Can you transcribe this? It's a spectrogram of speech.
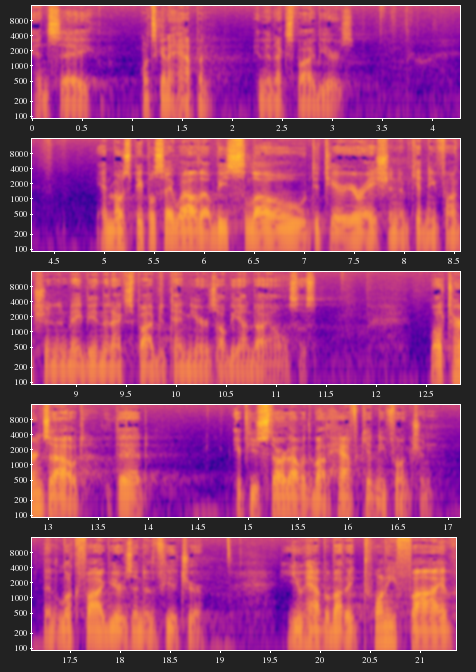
and say, what's going to happen in the next five years? And most people say, well, there'll be slow deterioration of kidney function, and maybe in the next five to 10 years I'll be on dialysis. Well, it turns out that if you start out with about half kidney function, then look five years into the future, you have about a 25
